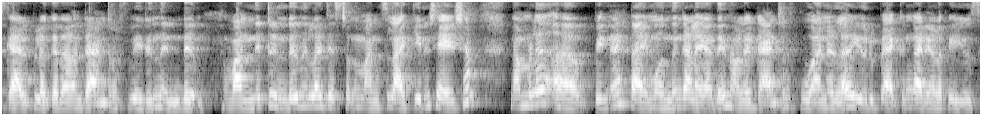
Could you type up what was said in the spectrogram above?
സ്കാൽപ്പിലൊക്കെ ഡാൻഡ്രഫ് വരുന്നുണ്ട് വന്നിട്ടുണ്ട് എന്നുള്ളത് ജസ്റ്റ് ഒന്ന് മനസ്സിലാക്കിയതിന് ശേഷം നമ്മൾ പിന്നെ ടൈം ഒന്നും കളയാതെ നമ്മൾ ഡാൻഡ്രഫ് പോകാനുള്ള ഈ ഒരു പാക്കും കാര്യങ്ങളൊക്കെ യൂസ്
